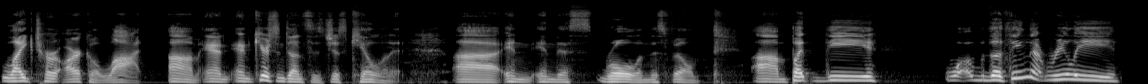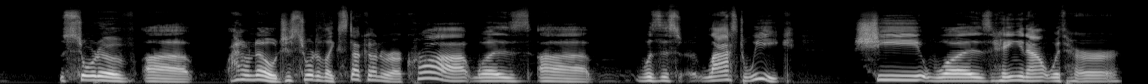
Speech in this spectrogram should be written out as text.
liked her arc a lot. Um and and Kirsten Dunst is just killing it uh in in this role in this film. Um but the the thing that really sort of uh I don't know just sort of like stuck under our craw was uh was this last week she was hanging out with her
